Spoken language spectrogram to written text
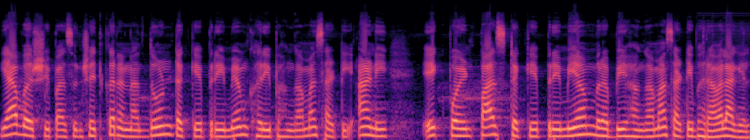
या वर्षीपासून शेतकऱ्यांना दोन टक्के प्रीमियम खरीप हंगामासाठी आणि एक पॉईंट पाच टक्के प्रीमियम रब्बी हंगामासाठी भरावा लागेल.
